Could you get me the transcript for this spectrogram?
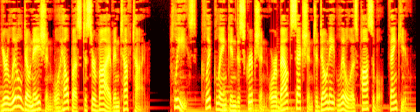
Your little donation will help us to survive in tough time. Please click link in description or about section to donate little as possible. Thank you.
